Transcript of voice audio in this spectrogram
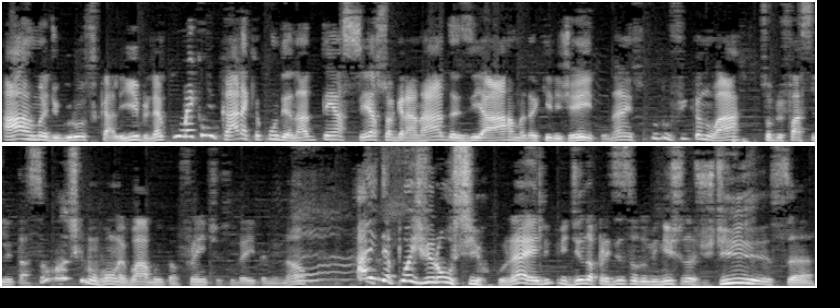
arma de grosso calibre, né? Como é que um cara que é condenado tem acesso a granadas e a arma daquele jeito, né? Isso tudo fica no ar sobre facilitação, mas acho que não vão levar muito à frente isso daí também não. Aí depois virou o circo, né? Ele pedindo a presença do ministro da Justiça,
